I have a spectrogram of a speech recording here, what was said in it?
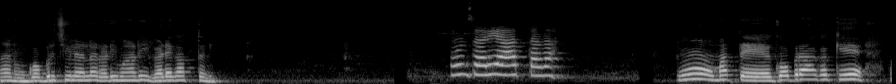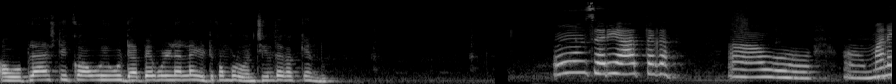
ನಾನು ಗೊಬ್ಬರ ಚೀಲ ಎಲ್ಲ ರೆಡಿ ಮಾಡಿ ಗಡೆಗೆ ಹಾಕ್ತೀನಿ. ಹ್ಞೂ ತಗ. ಮತ್ತೆ ಗೊಬ್ಬರ ಹಾಕಕ್ಕೆ ಅವು ಪ್ಲಾಸ್ಟಿಕ್ ಅವು ಇವು ಡಬ್ಬೆಗಳನ್ನೆಲ್ಲ ಇಟ್ಕೊಂಬಿಡು ಒಂದು ಚೀಲದಾಗ ಹಾಕ್ಯಂಡು ಹ್ಞೂ ಸರಿ ಆತ್ ತಗ ಆ, ಅವು ಆ, ಮನೆ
